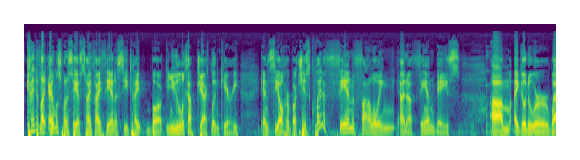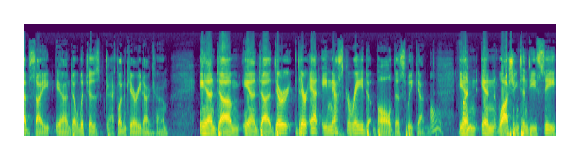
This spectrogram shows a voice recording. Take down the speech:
kind of like, I almost want to say a sci fi fantasy type book. And you can look up Jacqueline Carey and see all her books. She has quite a fan following and a fan base. Um, I go to her website, and uh, which is jacquelinecarey.com. And um, and uh, they're they're at a masquerade ball this weekend Oh, in in Washington D.C.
